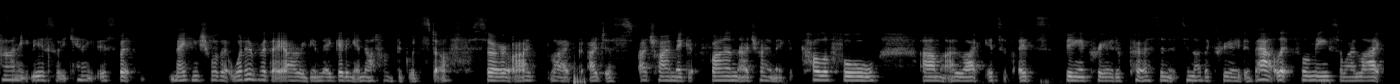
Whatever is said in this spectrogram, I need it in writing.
can't eat this or you can't eat this but making sure that whatever they are eating, they're getting enough of the good stuff. So I like I just I try and make it fun. I try and make it colorful. Um, I like it's it's being a creative person. It's another creative outlet for me. So I like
